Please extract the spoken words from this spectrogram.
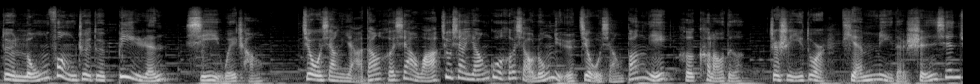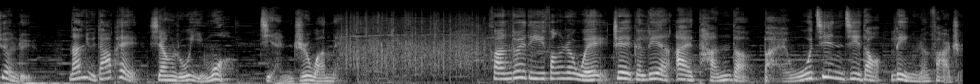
对龙凤这对璧人习以为常，就像亚当和夏娃，就像杨过和小龙女，就像邦尼和克劳德，这是一对甜蜜的神仙眷侣，男女搭配相濡以沫，简直完美。反对的一方认为这个恋爱谈的百无禁忌到令人发指。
